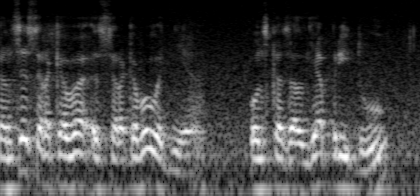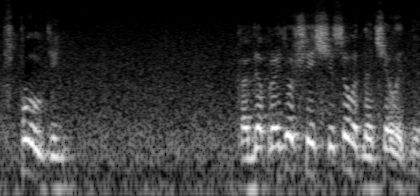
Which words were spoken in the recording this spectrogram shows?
Конце сорокового дня он сказал, я приду в полдень, когда пройдет шесть часов от начала дня.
